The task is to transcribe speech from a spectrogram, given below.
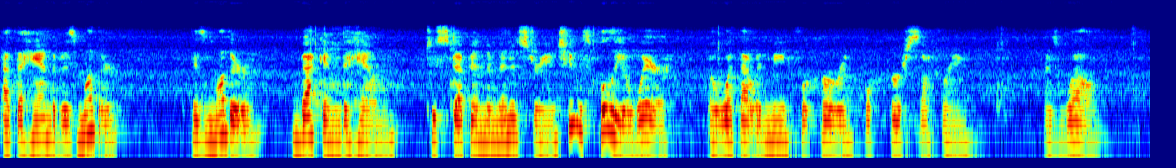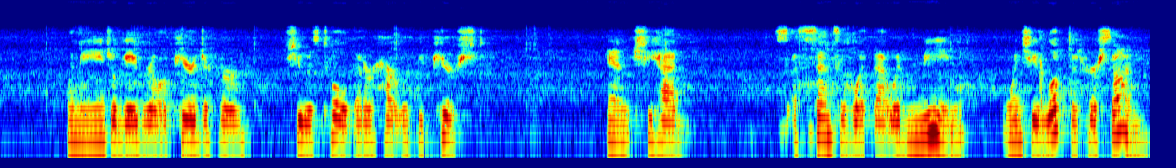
at the hand of his mother. His mother beckoned to him to step into ministry, and she was fully aware of what that would mean for her and for her suffering as well. When the angel Gabriel appeared to her, she was told that her heart would be pierced. And she had a sense of what that would mean when she looked at her son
